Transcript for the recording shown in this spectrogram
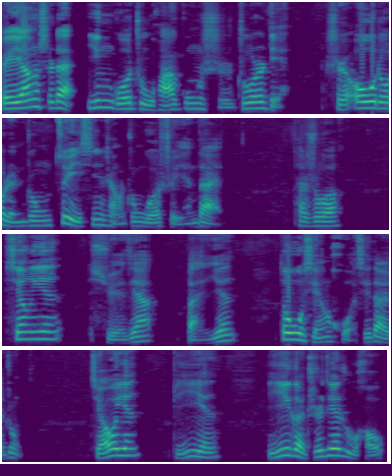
北洋时代，英国驻华公使朱尔典是欧洲人中最欣赏中国水烟袋的。他说：“香烟、雪茄、板烟都嫌火气太重，嚼烟、鼻烟，一个直接入喉，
